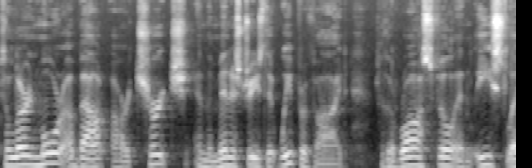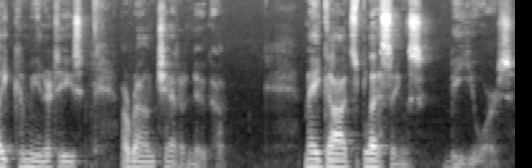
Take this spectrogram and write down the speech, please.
to learn more about our church and the ministries that we provide to the Rossville and East Lake communities around Chattanooga. May God's blessings be yours.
